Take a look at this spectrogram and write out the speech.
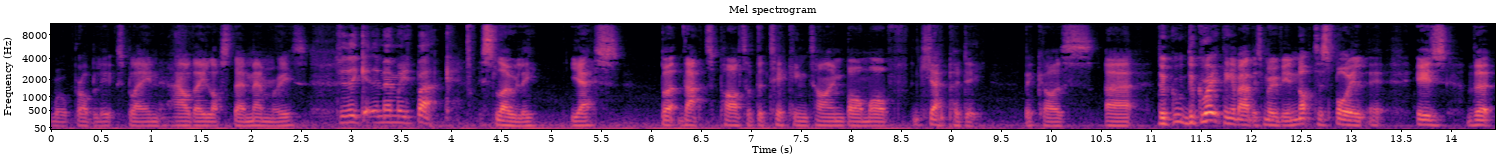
will probably explain how they lost their memories Do they get their memories back? slowly. Yes, but that's part of the ticking time bomb of Jeopardy because uh, the the great thing about this movie, and not to spoil it, is that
